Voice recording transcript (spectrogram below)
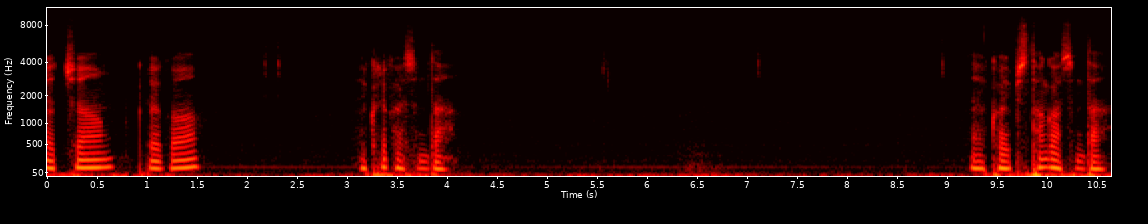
요점 그리고 예, 클릭하겠습니다. 네, 거의 비슷한 것 같습니다.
